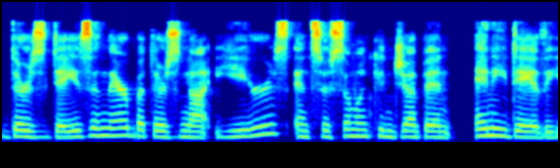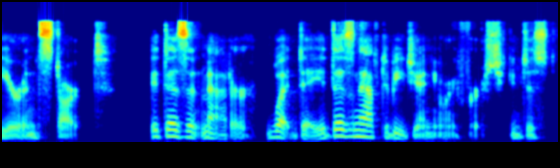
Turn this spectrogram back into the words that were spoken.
there's days in there, but there's not years. And so someone can jump in any day of the year and start. It doesn't matter what day. It doesn't have to be January 1st. You can just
